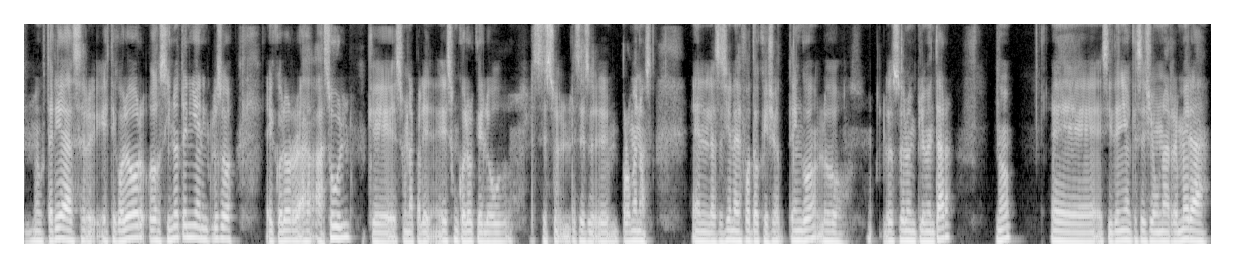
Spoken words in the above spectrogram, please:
me gustaría hacer este color, o si no tenían incluso el color azul, que es, una es un color que lo, eh, por lo menos en las sesiones de fotos que yo tengo, lo, suelo implementar, ¿no? Eh, si tenían, qué sé yo, una remera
